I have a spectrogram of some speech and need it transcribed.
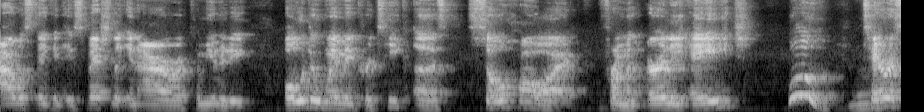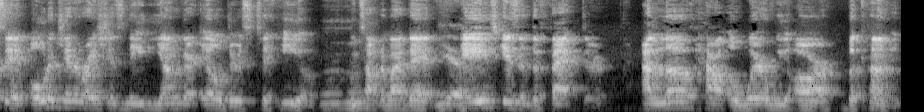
I was thinking, especially in our community. Older women critique us so hard from an early age. Woo! Mm-hmm. Tara said older generations need younger elders to heal. Mm-hmm. We talked about that. Yeah. Age isn't the factor. I love how aware we are becoming.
